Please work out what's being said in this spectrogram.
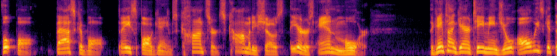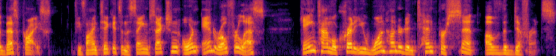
football, basketball, baseball games, concerts, comedy shows, theaters, and more. The Game Time guarantee means you'll always get the best price. If you find tickets in the same section or and row for less, Game Time will credit you 110% of the difference.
